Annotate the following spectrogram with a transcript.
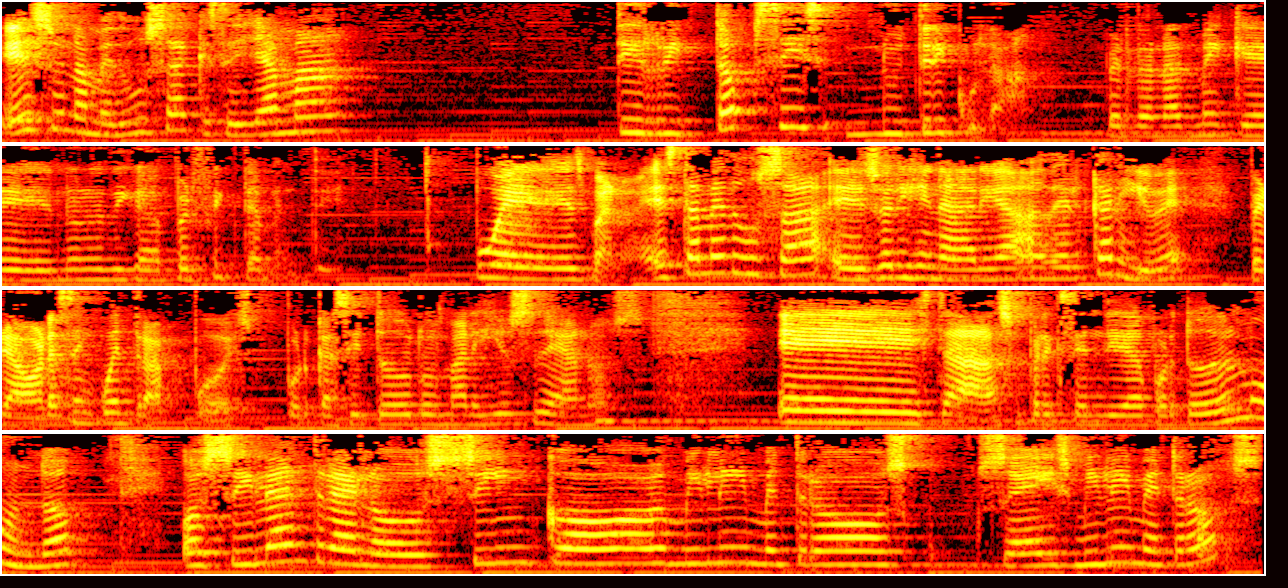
Es una medusa que se llama Tirritopsis nutricula. Perdonadme que no lo diga perfectamente. Pues bueno, esta medusa es originaria del Caribe, pero ahora se encuentra pues por casi todos los mares y océanos. Eh, está súper extendida por todo el mundo. Oscila entre los 5 milímetros, 6 milímetros.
